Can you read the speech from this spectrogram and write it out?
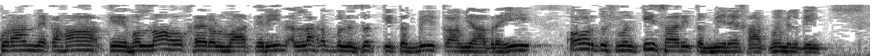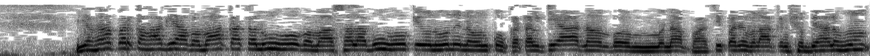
قرآن نے کہا کہ واللہ خیر الماکرین، اللہ رب العزت کی تدبیر کامیاب رہی اور دشمن کی ساری تدبیریں خاک میں مل گئی یہاں پر کہا گیا، وما کا تلو ہو وما سلبو ہو کہ انہوں نے نہ ان کو قتل کیا، نہ پھانسی پر ولاکن شب الحم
